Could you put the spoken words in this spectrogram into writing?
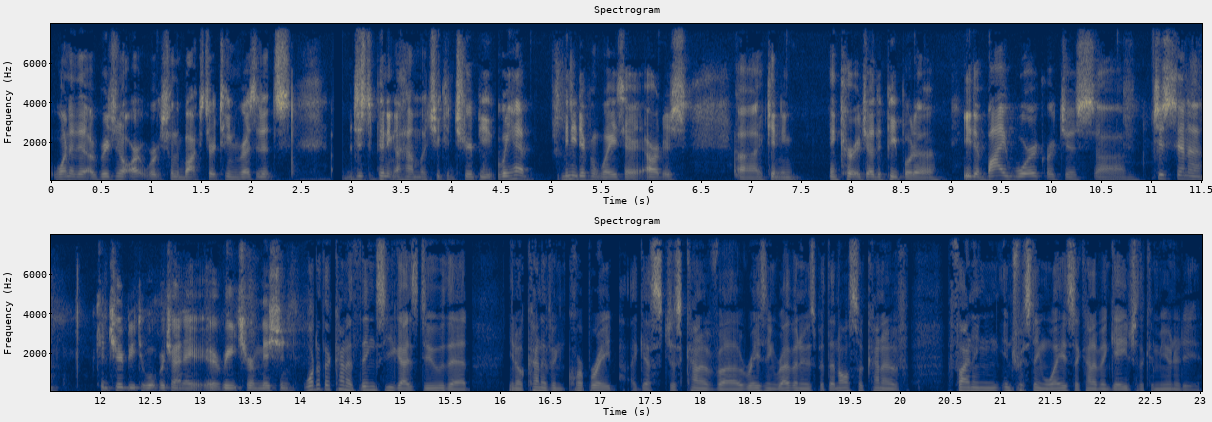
one of the original artworks from the Box 13 residents, just depending on how much you contribute. We have many different ways that artists uh, can encourage other people to either buy work or just um, just kind of contribute to what we're trying to uh, reach or mission. What other kind of things do you guys do that you know, kind of incorporate, I guess, just kind of uh, raising revenues, but then also kind of finding interesting ways to kind of engage the community?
